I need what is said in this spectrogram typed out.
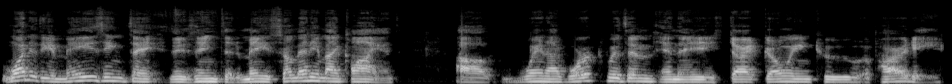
one of the amazing thing, the things that amaze so many of my clients, uh, when I worked with them and they start going to a party,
